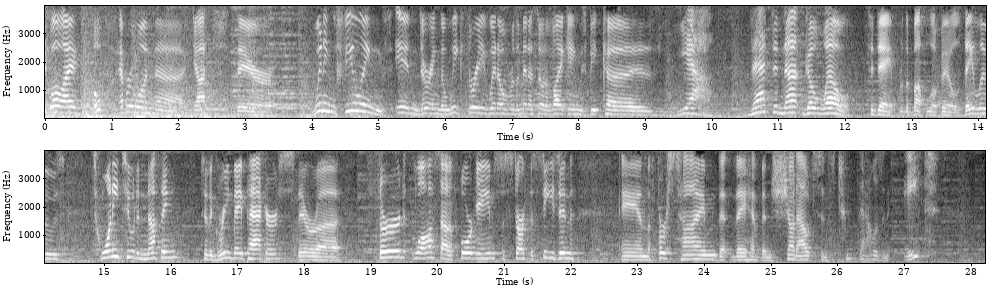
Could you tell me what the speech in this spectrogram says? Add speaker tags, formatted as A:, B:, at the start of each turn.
A: right. Well, I hope everyone uh, got their winning feelings in during the Week Three win over the Minnesota Vikings because, yeah, that did not go well today for the Buffalo Bills. They lose 22 to nothing to the Green Bay Packers. Their uh, third loss out of four games to start the season, and the first time that they have been shut out since 2008.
